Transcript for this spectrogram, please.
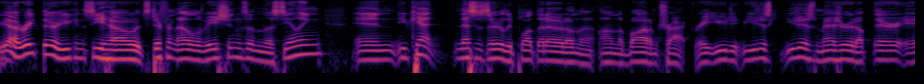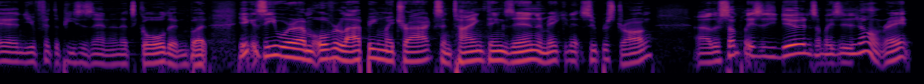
But yeah, right there you can see how it's different elevations on the ceiling, and you can't necessarily plot that out on the on the bottom track, right? You you just you just measure it up there and you fit the pieces in, and it's golden. But you can see where I'm overlapping my tracks and tying things in and making it super strong. Uh, there's some places you do and some places you don't, right?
